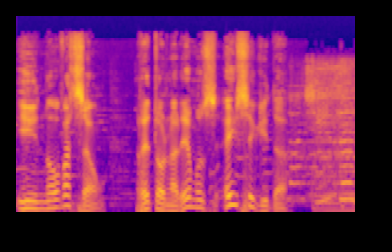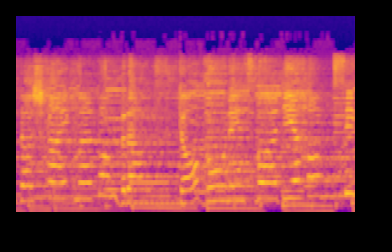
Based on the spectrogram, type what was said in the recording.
e inovação. Retornaremos em seguida. Da schreibt man dann drauf, da wohnen zwar die Hansi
